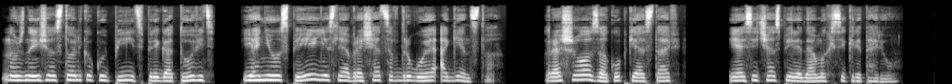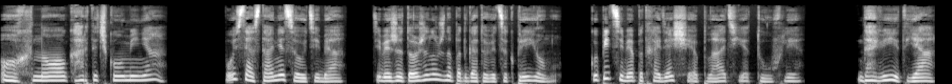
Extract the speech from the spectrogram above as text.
Нужно еще столько купить, приготовить. Я не успею, если обращаться в другое агентство. Хорошо, закупки оставь. Я сейчас передам их секретарю. Ох, но карточка у меня. Пусть останется у тебя. Тебе же тоже нужно подготовиться к приему. Купить себе подходящее платье, туфли. Давид, я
